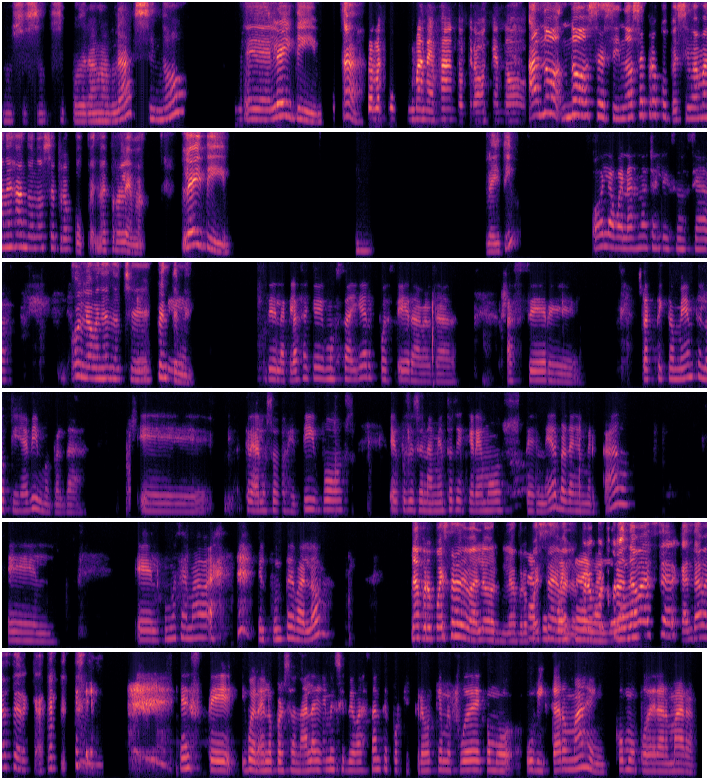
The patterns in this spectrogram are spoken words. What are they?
No sé si, si podrán hablar, si no, eh, Lady. Ah, Solo que estoy manejando, creo que no. ah, no, no, Ceci, no se preocupe. Si va manejando, no se preocupe, no hay problema. Lady. Lady. Hola, buenas noches, licenciada. Hola, buenas noches. Cuénteme. Este, de la clase que vimos ayer, pues era, ¿verdad? Hacer eh, prácticamente lo que ya vimos, ¿verdad? Eh, crear los objetivos, el posicionamiento que queremos tener, ¿verdad? En el mercado. El, el, ¿cómo se llamaba? El punto de valor. La propuesta de valor, la propuesta de propuesta valor. de Pero, pero valor. andaba cerca, andaba cerca. Este, bueno, en lo personal a mí me sirvió bastante porque creo que me pude como ubicar más en cómo poder armar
